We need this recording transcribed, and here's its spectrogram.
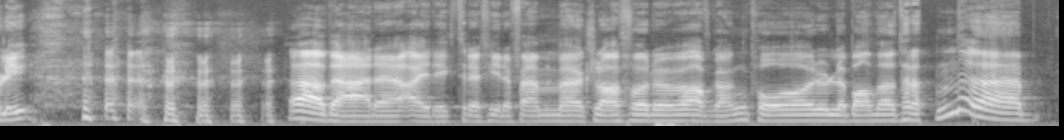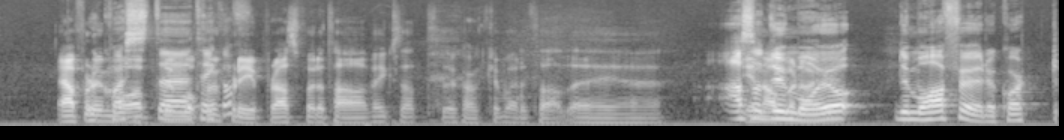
fly. ja, det er eh, Eirik 345 eh, klar for avgang på rullebane 13. Eh, Ja, for du må, du må på en flyplass for å ta av, ikke sant? Du kan ikke bare ta det i Altså, I du må jo Du må ha førerkort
